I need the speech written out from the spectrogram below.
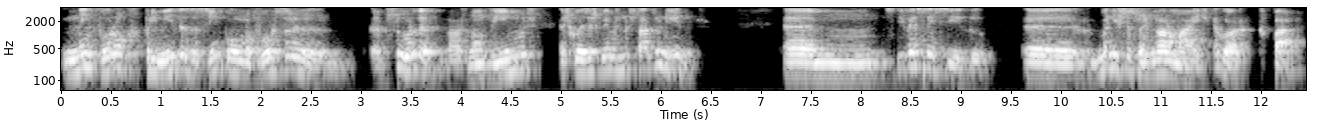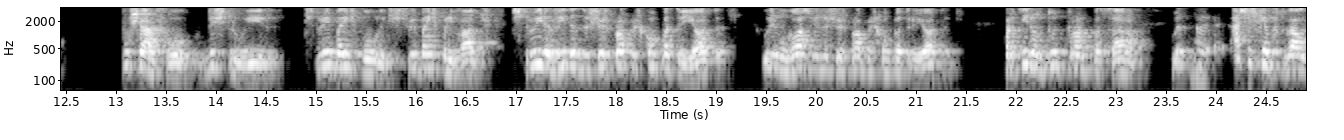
nem foram reprimidas assim com uma força absurda. Nós não vimos as coisas que vemos nos Estados Unidos. Um, se tivessem sido uh, manifestações normais, agora, repara, puxar fogo, destruir, destruir bens públicos, destruir bens privados, destruir a vida dos seus próprios compatriotas, os negócios dos seus próprios compatriotas, partiram tudo por onde passaram. Achas que em Portugal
